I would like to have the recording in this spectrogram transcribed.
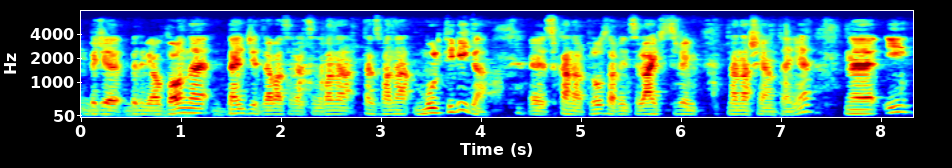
będzie, będę miał wolne, będzie dla Was relacjonowana tak zwana multiliga e, z Kanal Plus, a więc live stream na naszej antenie e, i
